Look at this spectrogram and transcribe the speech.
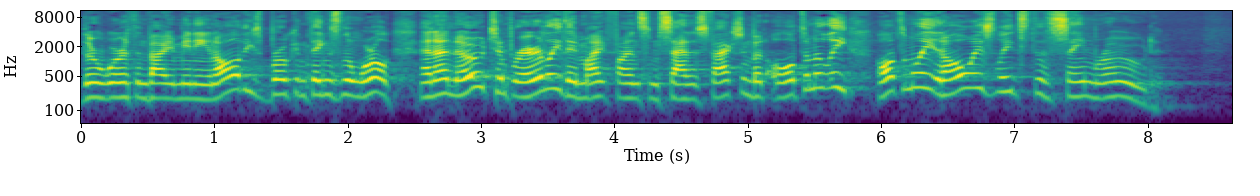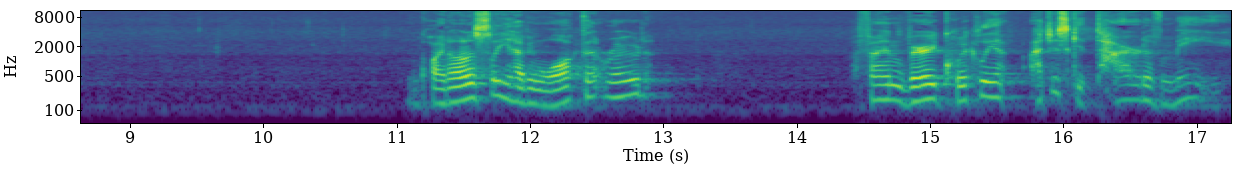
their worth and value, meaning in all these broken things in the world. And I know temporarily they might find some satisfaction, but ultimately, ultimately, it always leads to the same road. Quite honestly, having walked that road, I find very quickly I just get tired of me.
